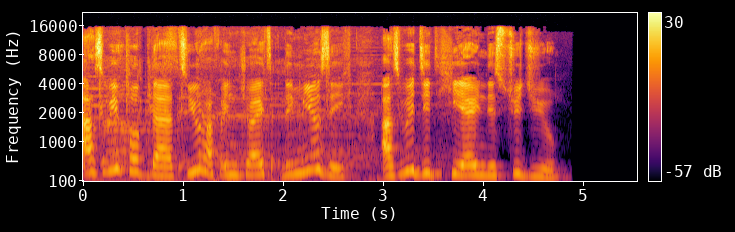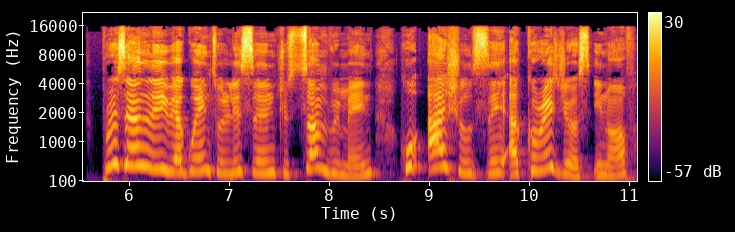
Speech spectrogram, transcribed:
as we hope that you have enjoyed the music as we did here in the studio. Presently, we are going to listen to some women who I should say are courageous enough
